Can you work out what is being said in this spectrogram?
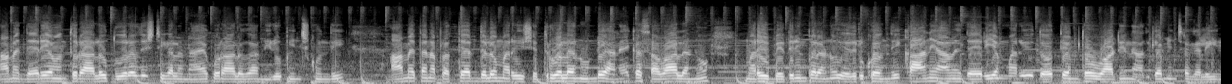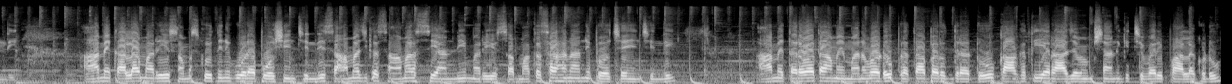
ఆమె ధైర్యవంతురాలు దూరదృష్టి గల నాయకురాలుగా నిరూపించుకుంది. ఆమె తన ప్రత్యర్థులు మరియు శత్రువుల నుండి అనేక సవాళ్ళను మరియు బెదిరింపులను ఎదుర్కొంది. కానీ ఆమె ధైర్యం మరియు దౌత్యంతో వాటిని అధిగమించగలిగింది. ఆమె కళ మరియు సంస్కృతిని కూడా పోషించింది సామాజిక సామరస్యాన్ని మరియు స- మత సహనాన్ని ప్రోత్సహించింది. ఆమె తర్వాత ఆమె మనవడు ప్రతాపరుద్రటు కాకతీయ రాజవంశానికి చివరి పాలకుడు.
